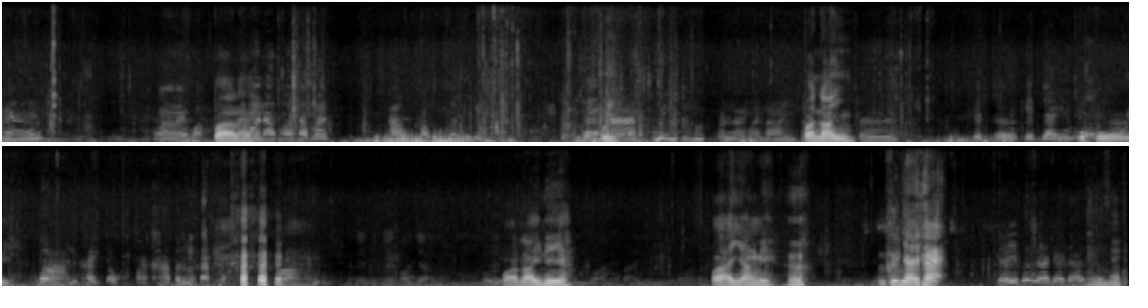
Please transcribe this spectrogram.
ใช่ครับปลาอะไรวะปลาอะไรเพื่อนเอาโทรศัพท์มา เอาเข้ากูก็ดูดิไม่ใช่เฮ้ยครับปลาไหนปลาไหนปลาในเออเกล็ดเออเกล็ดใหญ่นะโอ้โหยบ้าหรือใครจะเอาปลาขาปลาหลุดบ้าปลาอะไรนี่ปลาอะไรยังนี่เฮ้ยมันคือใหญ่แท้เดี๋ยวอย่าเพิ่งนะ เดี๋ยวจะเอาโทรศัพท์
